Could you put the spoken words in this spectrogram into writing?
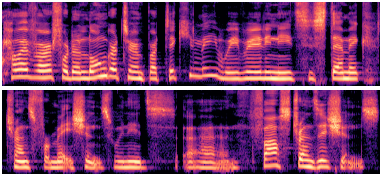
However, for the longer term, particularly, we really need systemic transformations. We need uh, fast transitions.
